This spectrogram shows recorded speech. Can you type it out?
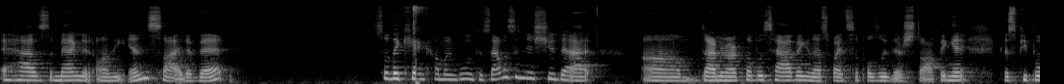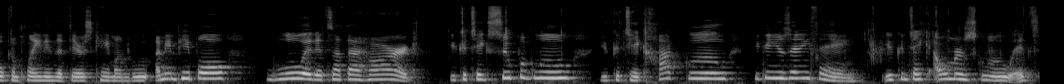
It has the magnet on the inside of it. So they can't come unglued because that was an issue that um, Diamond Art Club was having, and that's why supposedly they're stopping it because people complaining that theirs came unglued. I mean, people glue it. It's not that hard. You could take super glue. You could take hot glue. You can use anything. You can take Elmer's glue. It's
